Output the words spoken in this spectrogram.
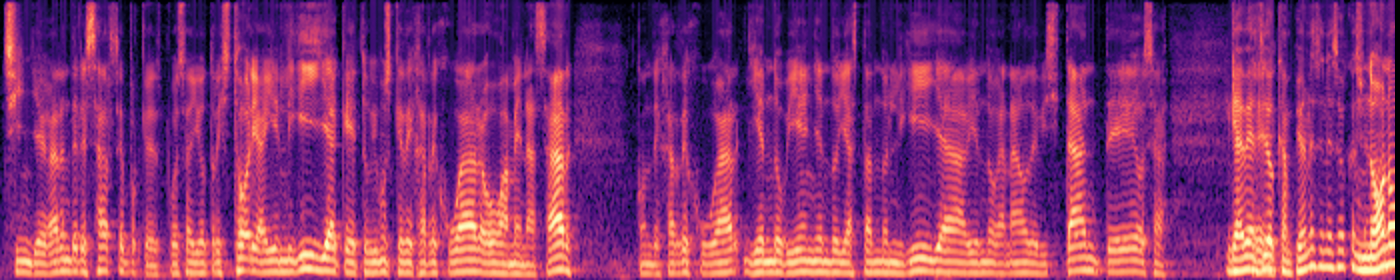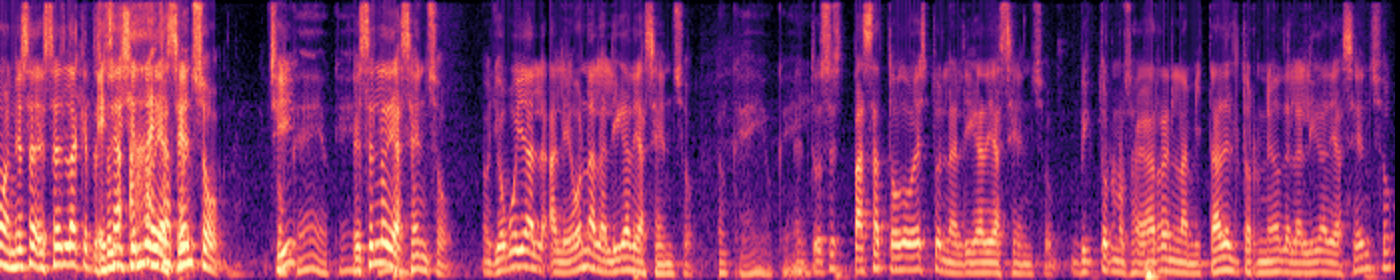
sin llegar a enderezarse porque después hay otra historia ahí en liguilla que tuvimos que dejar de jugar o amenazar con dejar de jugar, yendo bien, yendo ya estando en liguilla, habiendo ganado de visitante, o sea... ¿Ya habían sido eh, campeones en esa ocasión? No, no, en esa, esa es la que te estoy diciendo ah, de ascenso. Sí, esa es la de ascenso. Yo voy a, a, León a la liga de ascenso. Entonces pasa todo esto en la liga de ascenso. Víctor nos agarra en la mitad del torneo de la liga de ascenso.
